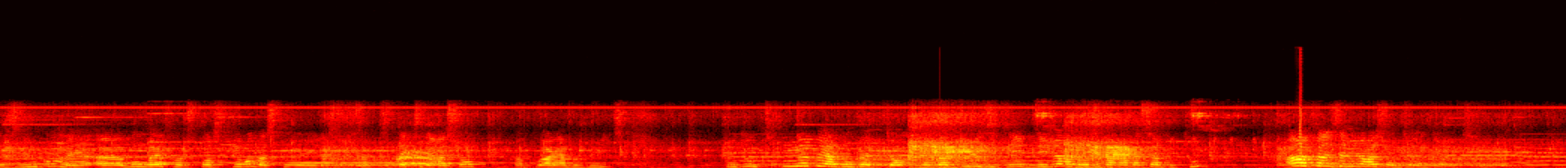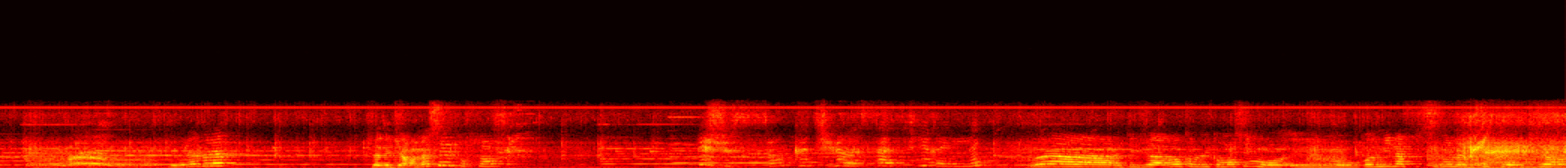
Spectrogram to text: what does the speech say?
Du con mais euh, bon bref je prends Spyro parce qu'il a sa petite accélération pour aller un peu plus vite. Et donc ne perdons pas de temps, on va tout visiter. Déjà on va commencer par ramasser un peu tout. Ah on va faire des améliorations direct direct. Je l'avais déjà ramassé pourtant. Je sens que tu as un saphir. Voilà, déjà avant quand j'ai commencé ils m'ont ils m'ont remis la cinématique euh, bizarre.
